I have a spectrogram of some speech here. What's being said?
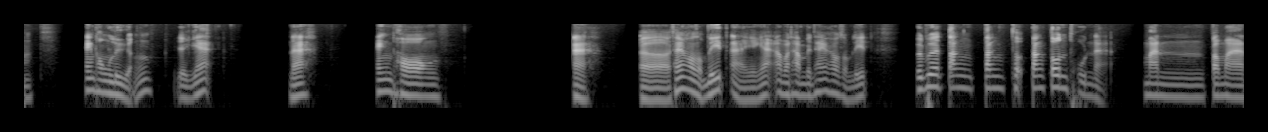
ำ ท่งทองเหลืองอย่างเงี้ยนะแท่งทองอะเอ่อแท่งทองสำริดอะอย่างเงี้ยเอามาทำเป็นแท่งทองสำริดเพื่อนๆตั้งตั้งตั้งต้นทุนอะ มันประมาณ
